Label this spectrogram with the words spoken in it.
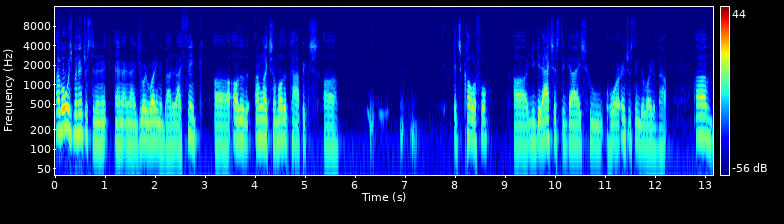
I've always been interested in it, and, and I enjoy writing about it. I think, uh, other unlike some other topics, uh, it's colorful. Uh, you get access to guys who, who are interesting to write about. Um,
